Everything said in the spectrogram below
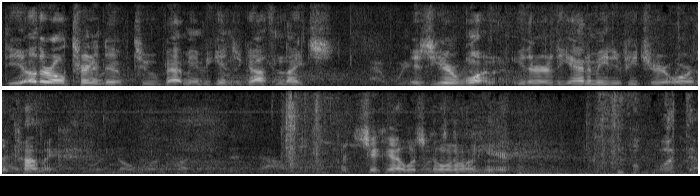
The other alternative to Batman Begins and Gotham Knights is year one, either the animated feature or the comic. Let's check out what's going on here. What the?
